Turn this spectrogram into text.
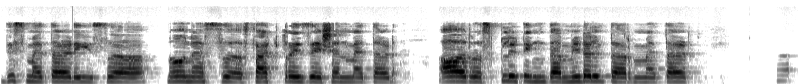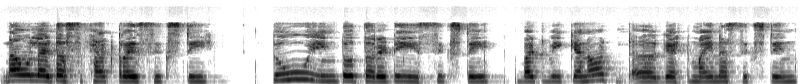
This method is uh, known as uh, factorization method or splitting the middle term method. Now let us factorize 60. 2 into 30 is 60 but we cannot uh, get minus 16.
